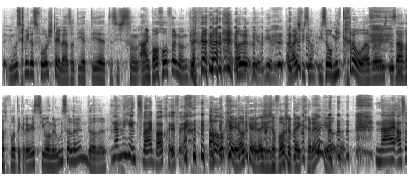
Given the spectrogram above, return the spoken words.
wie muss ich mir das vorstellen? Also die, die, das ist so ein Backofen und oder wie, wie, weißt, wieso, wieso Mikro? Also ist das einfach von der Größe, die er rauslöhnt, oder? Nein, wir haben zwei Backöfen. Ah, okay, okay, das ist ja fast eine Bäckerei, oder? Nein, also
